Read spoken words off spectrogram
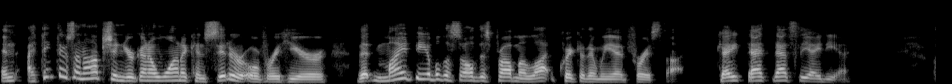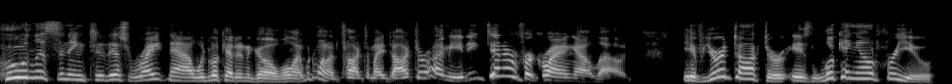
And I think there's an option you're going to want to consider over here that might be able to solve this problem a lot quicker than we had first thought. Okay. That, that's the idea. Who listening to this right now would look at it and go, Well, I would want to talk to my doctor. I'm eating dinner for crying out loud. If your doctor is looking out for you,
